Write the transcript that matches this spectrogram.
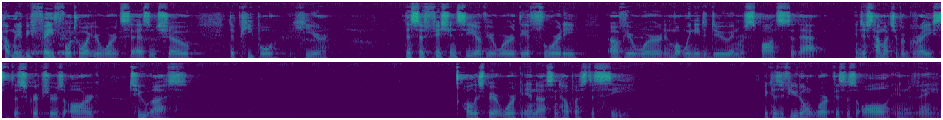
Help me to be faithful to what your word says and show the people here the sufficiency of your word, the authority of your word, and what we need to do in response to that, and just how much of a grace that the scriptures are to us. Holy Spirit, work in us and help us to see because if you don't work, this is all in vain.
